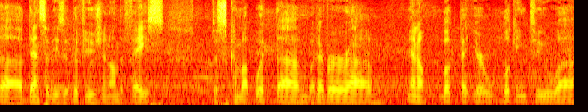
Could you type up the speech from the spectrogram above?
uh, densities of diffusion on the face. Just come up with uh, whatever uh, you know look that you're looking to uh,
